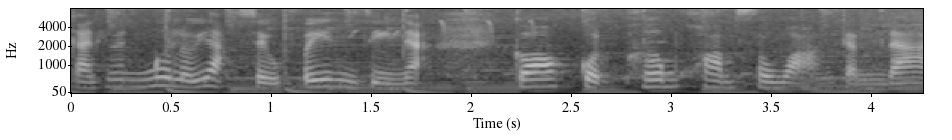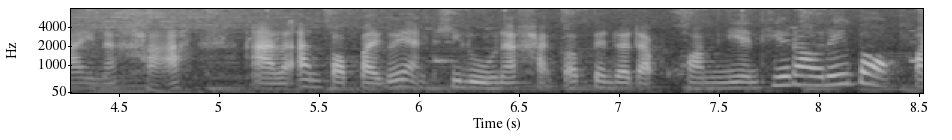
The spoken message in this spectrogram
การณ์ที่มันมืดแล้วอยากเซลฟี่จริงๆเนี่ยก็กดเพิ่มความสว่างกันได้นะคะอะและอันต่อไปก็อย่างที่รู้นะคะ ก็เป็นระดับความเนียนที่เราได้บอกไป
